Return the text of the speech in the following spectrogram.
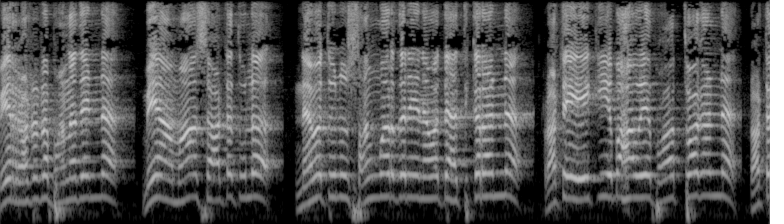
මේ රටට පණ දෙන්න මේ මාස 8 තුල නැවතුණු සංවර්ධනය නැවත ඇති කරන්න රටේ ඒකීය භාවය පවත්වා ගන්න රට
